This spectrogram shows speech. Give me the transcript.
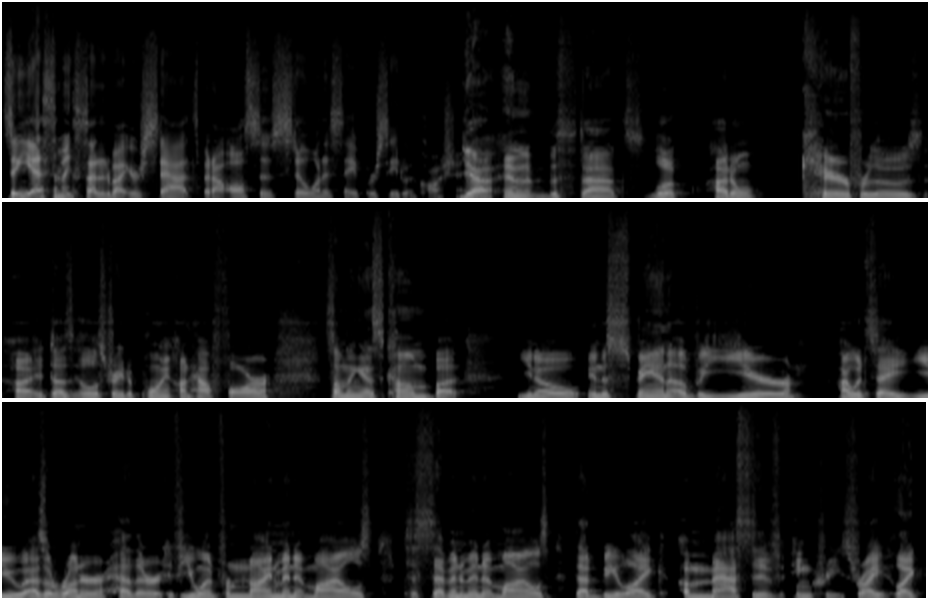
So, yes, I'm excited about your stats, but I also still want to say proceed with caution. Yeah, and the stats, look, I don't care for those. Uh, it does illustrate a point on how far something has come, but you know, in the span of a year, I would say you as a runner, Heather, if you went from nine minute miles to seven minute miles, that'd be like a massive increase, right? Like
